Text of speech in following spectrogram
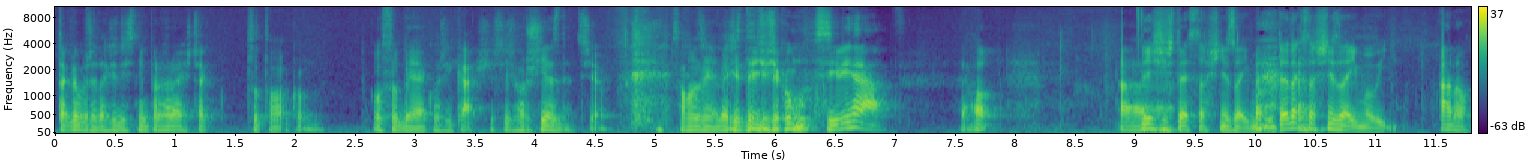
Tak dobře, takže když s ním prohraješ, tak co to jako o sobě jako říkáš, že jsi horší jezdec, že jo? Samozřejmě, takže teď už jako musí vyhrát. Jo? Ježiš, to je strašně zajímavý. To je tak strašně zajímavý. Ano,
